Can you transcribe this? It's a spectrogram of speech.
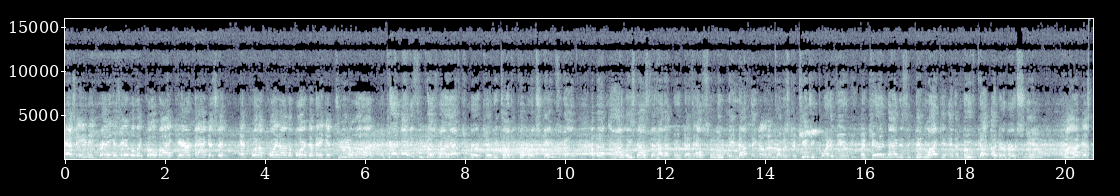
as Amy Craig is able to go by Karen Magnuson and put a point on the board to make it two to one. And Karen Magnuson goes right after her, kid. We talked a couple of games ago about, or at least I said how that move does absolutely nothing from a strategic point of view, but Karen Magnuson didn't like it, and the move got under her skin. Well, I would disagree.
